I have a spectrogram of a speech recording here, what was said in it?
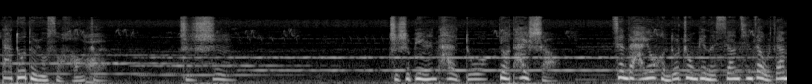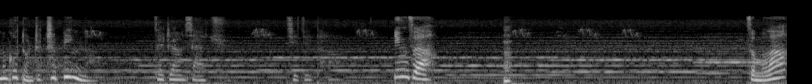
大多都有所好转，只是，只是病人太多，药太少。现在还有很多重病的乡亲在我家门口等着治病呢。再这样下去，姐姐她……英子，怎么了？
